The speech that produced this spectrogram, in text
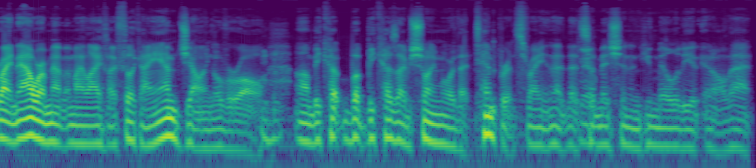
right now where I'm at in my life, I feel like I am gelling overall, mm-hmm. um, because but because I'm showing more of that temperance, right, and that, that yeah. submission and humility and, and, all that.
